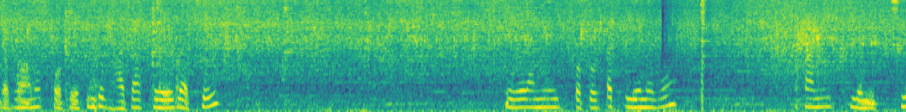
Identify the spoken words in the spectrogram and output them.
দেখো আমার পটল কিন্তু ভাজা হয়ে গেছে। এবার আমি এই পটলটা তুলে নেব। আমি তুলে নিচ্ছি।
